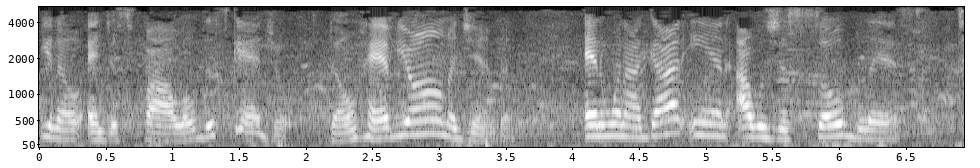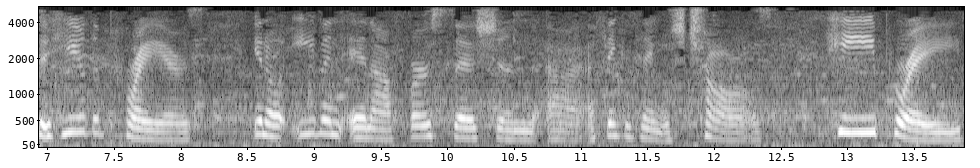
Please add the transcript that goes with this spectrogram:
you know, and just follow the schedule. Don't have your own agenda." And when I got in, I was just so blessed to hear the prayers. You know, even in our first session, uh, I think his name was Charles. He prayed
